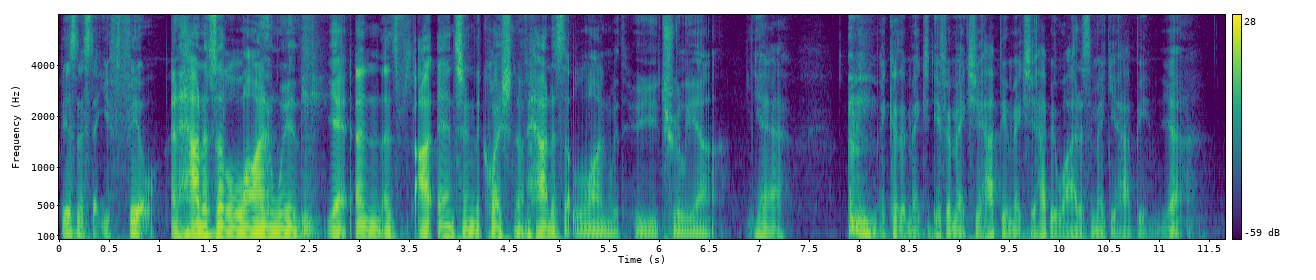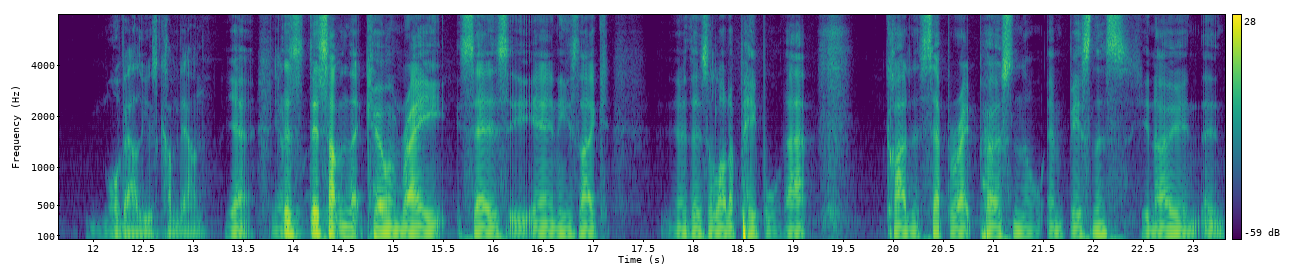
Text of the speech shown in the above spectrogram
business that you feel? And how does it align with yeah? And that's uh, answering the question of how does it align with who you truly are? Yeah, because it makes if it makes you happy, it makes you happy. Why does it make you happy? Yeah. More values come down. Yeah. You know. There's there's something that Kerwin Rae says, and he's like, you know, there's a lot of people that kind of separate personal and business, you know, and, and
